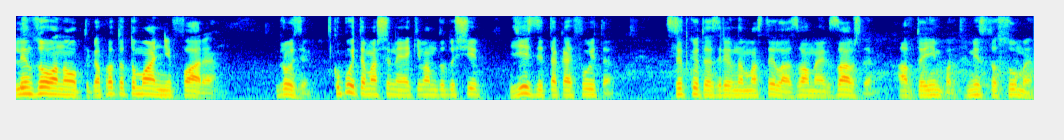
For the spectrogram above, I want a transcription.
лінзована оптика, протитуманні фари. Друзі, купуйте машини, які вам до душі, їздіть та кайфуйте. Слідкуйте з рівнем мастила. З вами, як завжди, автоімпорт, місто Суми,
